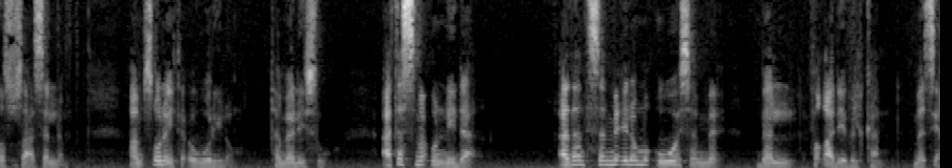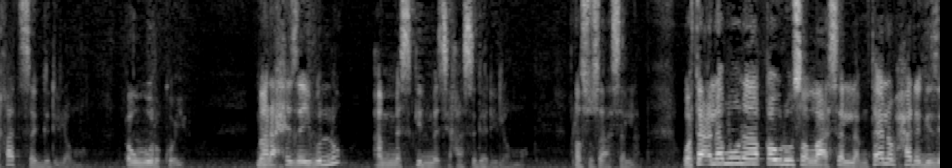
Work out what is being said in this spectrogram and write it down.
ረሱል ስ ሰለም ኣምፁለይ ትዕውር ኢሎም ተመሊሱ ኣተስማዑ ኒዳእ ኣዛን ትሰምዕ ኢሎሞ እዎ ይሰምዕ በል ፍቓድ የብልካን መጺኻ ትሰግድ ኢሎሞ ዕዉር እኮ እዩ መራሒ ዘይብሉ ኣብ መስጊድ መጺኻ ስገድ ኢሎሞ ረሱል ስ ሰለም ወተዕለሙና ቀውሉ ስ ላ ሰለም እንታይ ኢሎም ሓደ ግዜ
